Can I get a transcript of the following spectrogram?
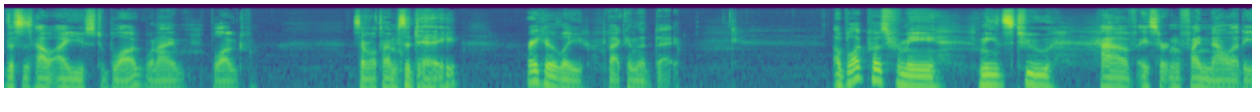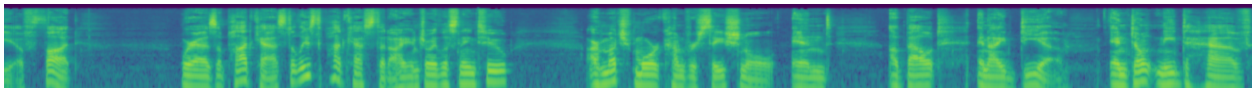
this is how I used to blog when I blogged several times a day, regularly back in the day. A blog post for me needs to have a certain finality of thought Whereas a podcast, at least the podcasts that I enjoy listening to, are much more conversational and about an idea and don't need to have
